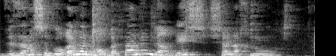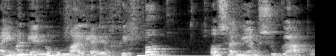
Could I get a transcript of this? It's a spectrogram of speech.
וזה מה שגורם לנו הרבה פעמים להרגיש שאנחנו, האם אני הנורמלי היחיד פה, או שאני המשוגע פה.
